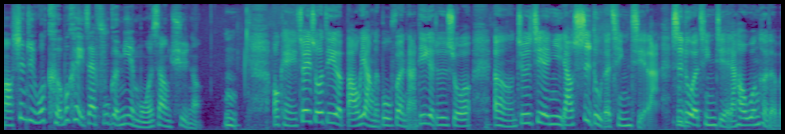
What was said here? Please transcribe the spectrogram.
啊，甚至于我可不可以再敷个面膜上去呢？嗯，OK，所以说这个保养的部分啊，第一个就是说，嗯，就是建议要适度的清洁啦，适度的清洁，然后温和的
